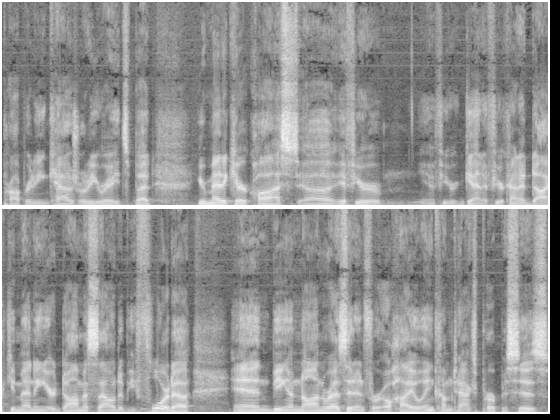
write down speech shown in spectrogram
property and casualty rates. But your Medicare costs, uh, if you're if you're again if you're kind of documenting your domicile to be Florida and being a non-resident for Ohio income tax purposes,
